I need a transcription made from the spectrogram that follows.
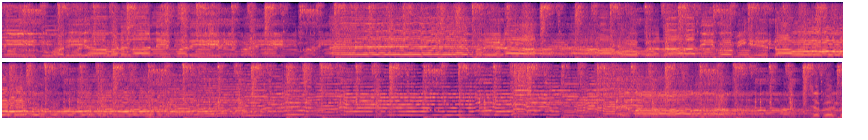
માની તું હરી આવડલા ને મરી. એ મરેડા વાહો કરના દીવો વિહેતાઓ. જગત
